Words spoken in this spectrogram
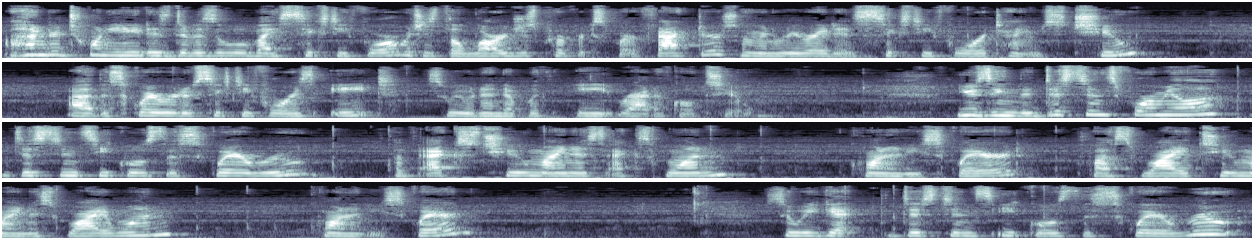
128 is divisible by 64, which is the largest perfect square factor. So I'm going to rewrite it as 64 times 2. Uh, the square root of 64 is 8, so we would end up with 8 radical 2. Using the distance formula, distance equals the square root of x2 minus x1 quantity squared plus y2 minus y1 quantity squared. So we get the distance equals the square root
